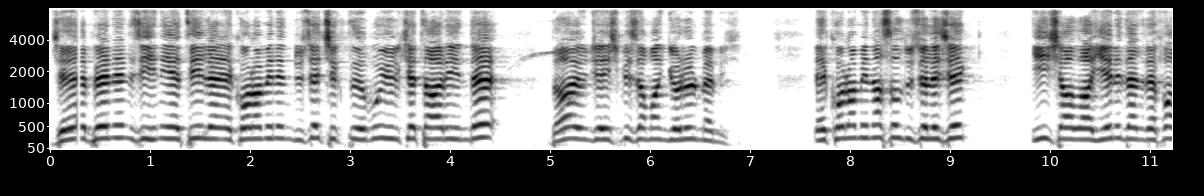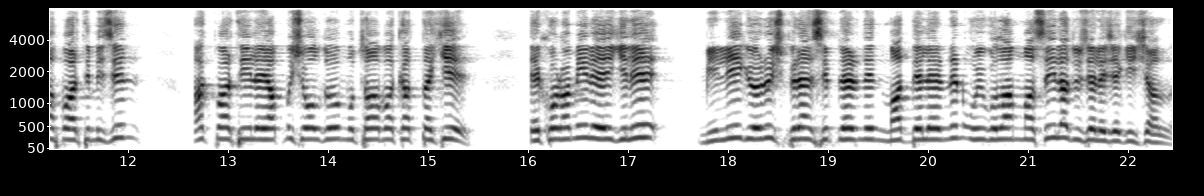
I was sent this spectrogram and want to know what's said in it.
CHP'nin zihniyetiyle ekonominin düze çıktığı bu ülke tarihinde daha önce hiçbir zaman görülmemiş. Ekonomi nasıl düzelecek? İnşallah yeniden Refah Partimizin AK Parti ile yapmış olduğu mutabakattaki ekonomiyle ilgili milli görüş prensiplerinin maddelerinin uygulanmasıyla düzelecek inşallah.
